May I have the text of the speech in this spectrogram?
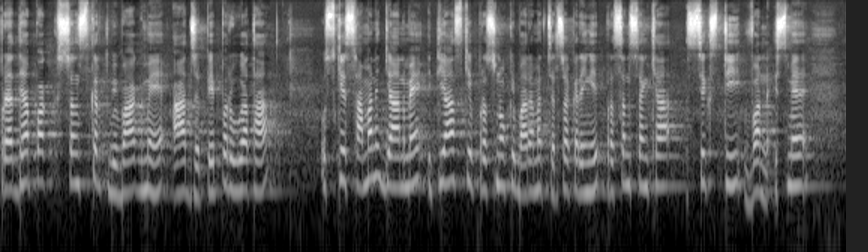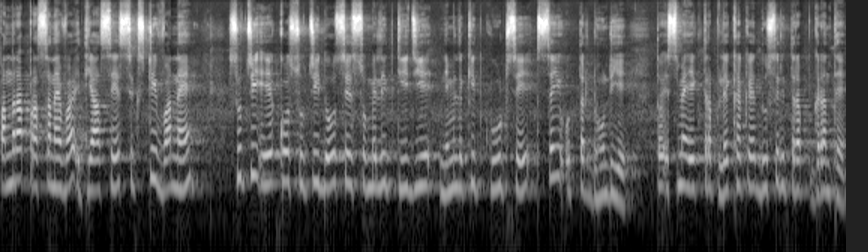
प्राध्यापक संस्कृत विभाग में आज पेपर हुआ था, उसके सामान्य ज्ञान में इतिहास के प्रश्नों के बारे में चर्चा करेंगे। प्रश्न संख्या सिक्सटी वन, इसमें पंद्रह प्रश्न है, वह इतिहास से सिक्सटी वन है। सूची एक को सूची दो से सुमिलित कीजिए, निम्नलिखित कूट से सही उत्तर ढूंढिए। तो इसमें एक तरफ़ लेखक है, दूसरी तरफ़ ग्रंथ है।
